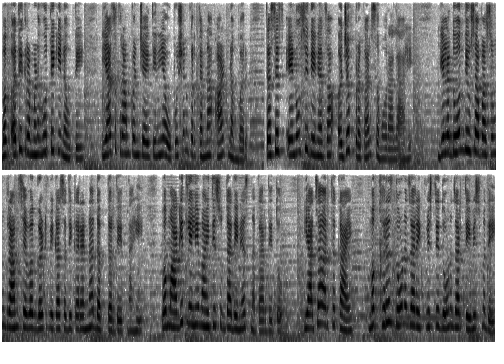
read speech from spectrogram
मग अतिक्रमण होते की नव्हते? याच ग्रामपंचायतीने या उपोषणकर्त्यांना आठ नंबर तसेच एनओसी देण्याचा अजब प्रकार समोर आला आहे. गेल्या दोन दिवसापासून ग्रामसेवक गट विकास अधिकाऱ्यांना दप्तर देत नाही व मागितलेली माहिती सुद्धा देण्यास नकार देतो. याचा अर्थ काय? मग खरंच दोन हजार एकवीस ते दोन हजार तेवीसमध्ये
